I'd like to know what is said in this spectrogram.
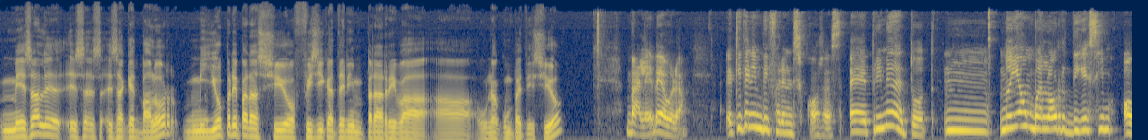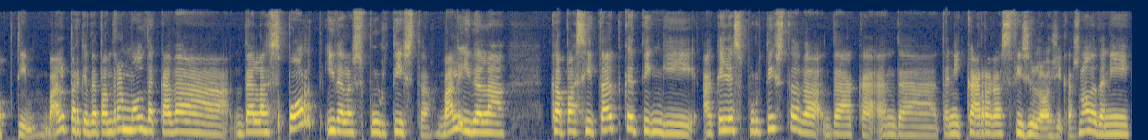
més és, és, és aquest valor? Millor preparació física tenim per arribar a una competició? Vale, a veure, Aquí tenim diferents coses. Eh, primer de tot, mm, no hi ha un valor, diguéssim, òptim, val? perquè dependrà molt de cada de l'esport i de l'esportista, val? i de la capacitat que tingui aquell esportista de, de, de tenir càrregues fisiològiques, no? de tenir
